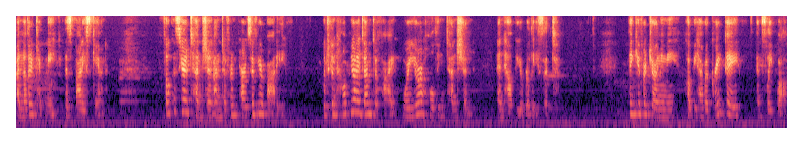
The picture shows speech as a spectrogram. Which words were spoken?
Another technique is body scan. Focus your attention on different parts of your body, which can help you identify where you are holding tension and help you release it. Thank you for joining me. Hope you have a great day and sleep well.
